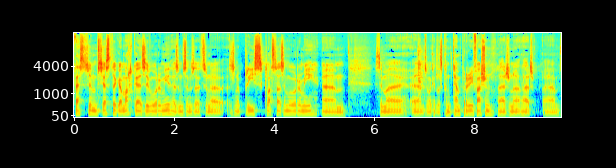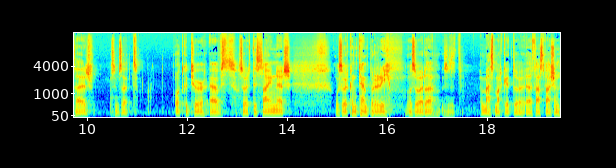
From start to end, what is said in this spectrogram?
þessum sérstöka markaði sem við vorum í þessum sem sagt svona, svona prísklassa sem við vorum í um, sem að, um, sem að kallast contemporary fashion. Það er svona það er, um, það er sem sagt haute couture efst, svo er designer og svo er contemporary og svo er það sagt, mass market og, eða fast fashion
